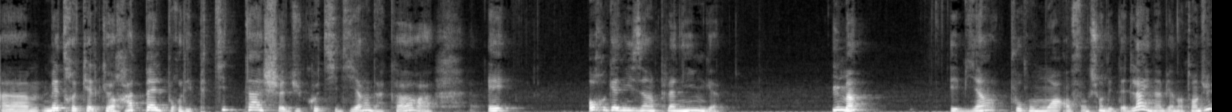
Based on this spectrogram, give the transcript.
euh, mettre quelques rappels pour les petites tâches du quotidien, d'accord, et organiser un planning humain, eh bien, pour moi, en fonction des deadlines, hein, bien entendu,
